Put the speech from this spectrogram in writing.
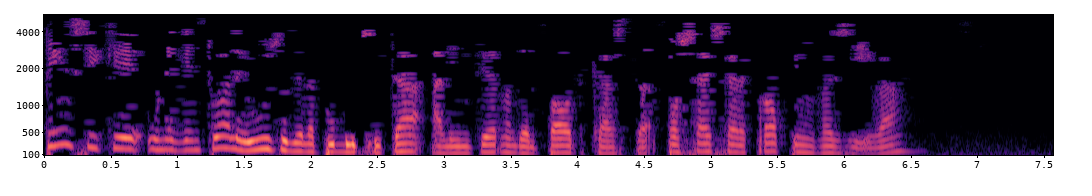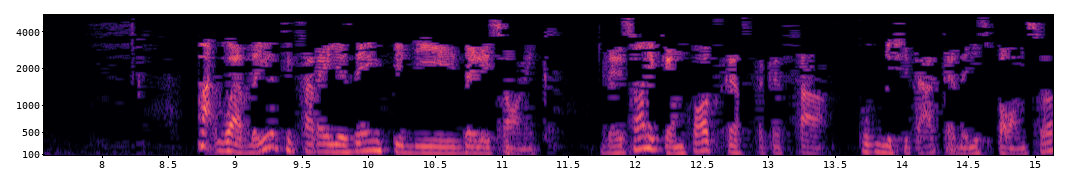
Pensi che un eventuale uso della pubblicità all'interno del podcast possa essere troppo invasiva? Ma guarda, io ti farei gli esempi di Daily Sonic. Daily Sonic è un podcast che fa pubblicità, che ha degli sponsor.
